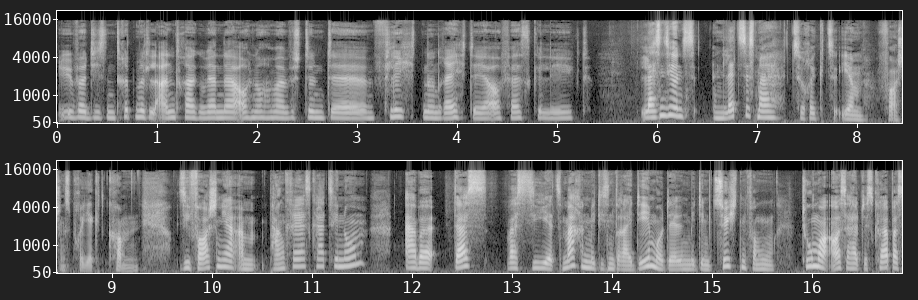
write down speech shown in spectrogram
über diesen Drittmittelantrag werden da auch nochmal bestimmte Pflichten und Rechte ja auch festgelegt. Lassen Sie uns ein letztes Mal zurück zu Ihrem Forschungsprojekt kommen. Sie forschen ja am Pankreaskarzinom, aber das, was Sie jetzt machen mit diesen 3D-Modellen, mit dem Züchten vom Tumor außerhalb des Körpers,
